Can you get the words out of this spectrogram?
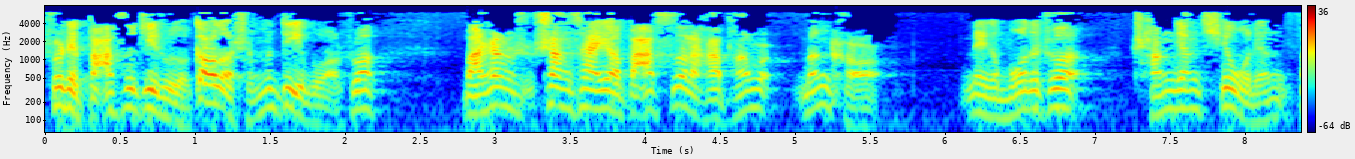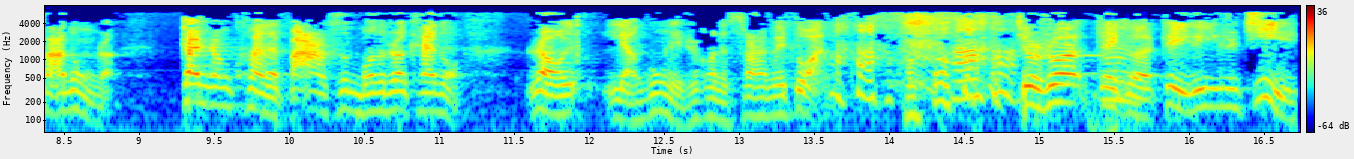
说这拔丝技术高到什么地步？说马上上菜要拔丝了哈，旁边门口那个摩托车长江七五零发动着，沾上筷子拔着丝，摩托车开动，绕两公里之后那丝儿还没断呢。就是说这个这一个一个是记忆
